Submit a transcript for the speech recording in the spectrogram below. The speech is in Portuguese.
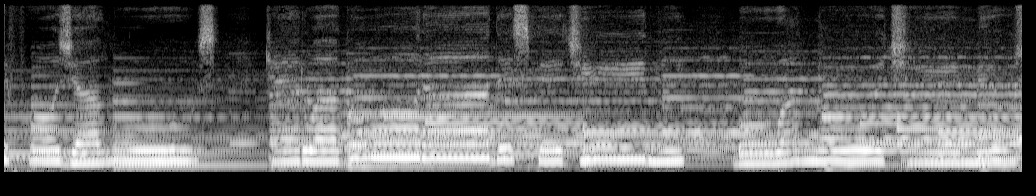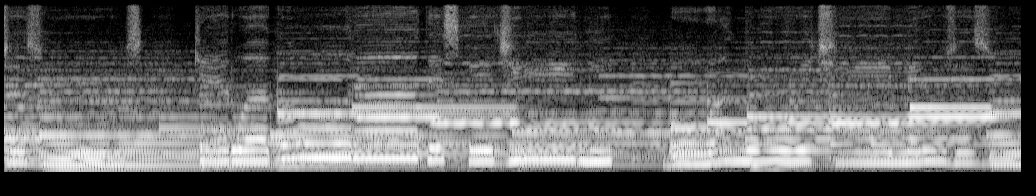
Noite, foge a luz. Quero agora despedir-me. Boa noite, meu Jesus. Quero agora despedir-me. Boa noite, meu Jesus.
